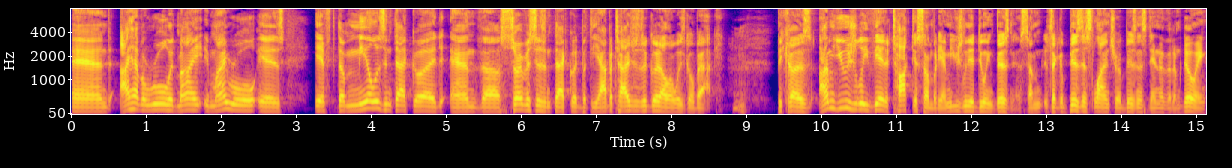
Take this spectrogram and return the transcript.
And I have a rule in my in my rule is if the meal isn't that good and the service isn't that good, but the appetizers are good, I'll always go back. Hmm. Because I'm usually there to talk to somebody. I'm usually there doing business. I'm, it's like a business lunch or a business dinner that I'm doing.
